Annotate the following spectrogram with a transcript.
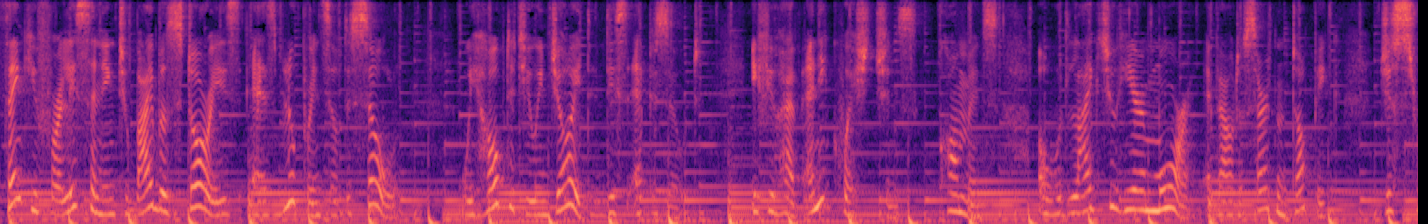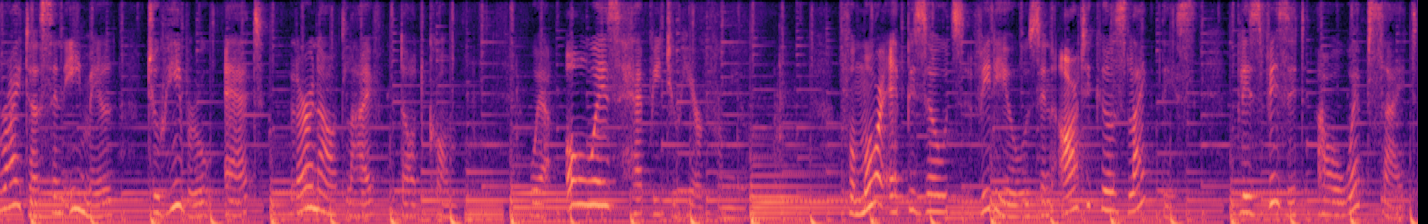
Thank you for listening to Bible stories as blueprints of the soul. We hope that you enjoyed this episode. If you have any questions, comments, or would like to hear more about a certain topic, just write us an email to hebrew at learnoutlive.com. We are always happy to hear from you. For more episodes, videos, and articles like this, please visit our website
